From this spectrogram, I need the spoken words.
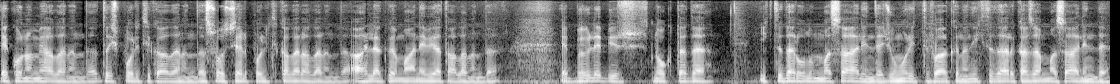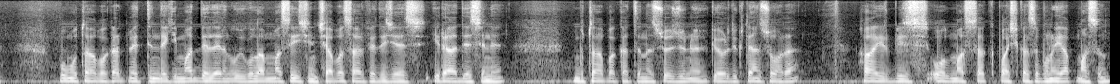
ekonomi alanında, dış politika alanında, sosyal politikalar alanında, ahlak ve maneviyat alanında e böyle bir noktada iktidar olunması halinde, Cumhur İttifakı'nın iktidarı kazanması halinde bu mutabakat metnindeki maddelerin uygulanması için çaba sarf edeceğiz iradesini, mutabakatını, sözünü gördükten sonra hayır biz olmazsak başkası bunu yapmasın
